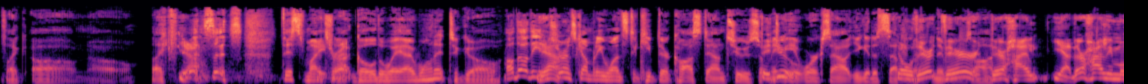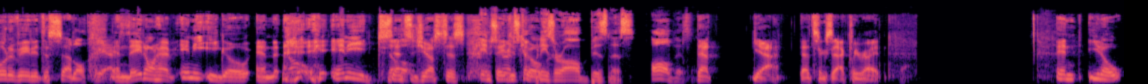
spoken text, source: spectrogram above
It's like, oh no, like Yeah. this is this might That's not right. go the way I want it to go. Although the Yeah. insurance company wants to keep their costs down too, so They maybe do. it works out. You get a settlement. No, they're they're they're high. Yeah, they're highly motivated to settle, Yes. and they don't have any ego and any sense of justice. they insurance just go, companies are all business, all business. That yeah, that's exactly right. And you know,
